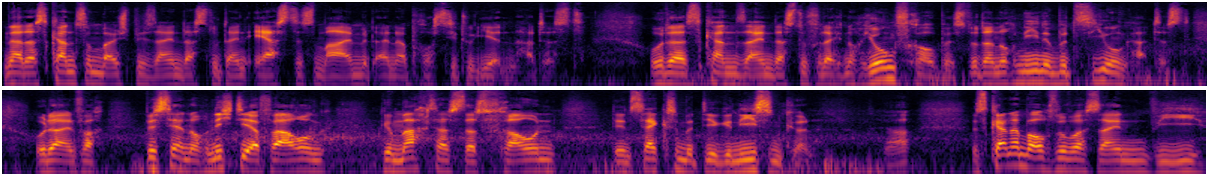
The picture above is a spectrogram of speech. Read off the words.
Na, das kann zum Beispiel sein, dass du dein erstes Mal mit einer Prostituierten hattest. Oder es kann sein, dass du vielleicht noch Jungfrau bist oder noch nie eine Beziehung hattest. Oder einfach bisher noch nicht die Erfahrung gemacht hast, dass Frauen den Sex mit dir genießen können. Ja? Es kann aber auch sowas sein wie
